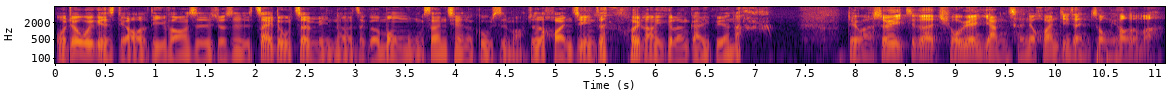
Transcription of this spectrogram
我觉得 Wiggins 屌的地方是，就是再度证明了这个孟母三迁的故事嘛，就是环境真会让一个人改变啊，对吧？所以这个球员养成的环境是很重要的嘛。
